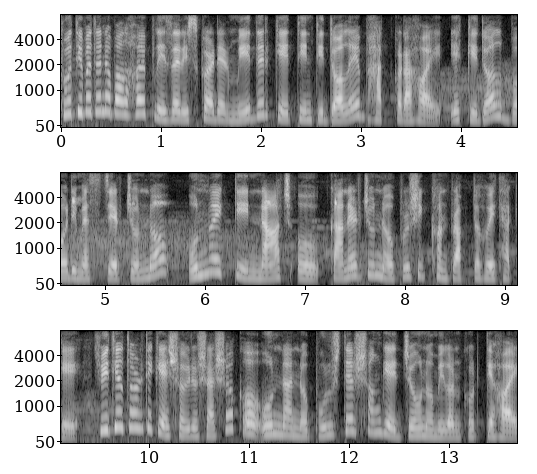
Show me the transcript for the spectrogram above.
প্রতিবেদনে বলা হয় প্লেজার স্কোয়াডের মেয়েদেরকে তিনটি দলে ভাগ করা হয়। একটি দল বডি ম্যাসেজের জন্য, অন্য একটি নাচ ও কানের জন্য প্রশিক্ষণ প্রাপ্ত হয়ে থাকে। তৃতীয় দলটিকে স্বৈরশাসক ও অন্যান্য পুরুষদের সঙ্গে যৌন মিলন করতে হয়।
